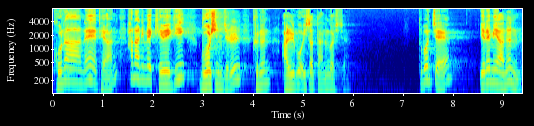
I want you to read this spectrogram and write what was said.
고난에 대한 하나님의 계획이 무엇인지를 그는 알고 있었다는 것이죠. 두 번째, 예레미야는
